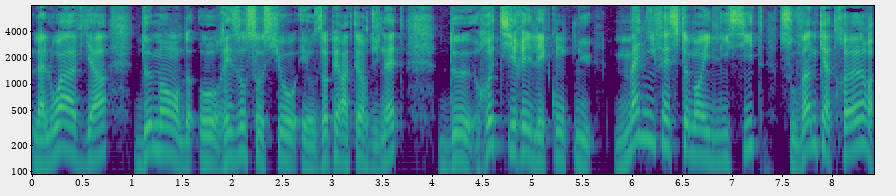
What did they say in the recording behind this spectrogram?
la loi Avia demande aux réseaux sociaux et aux opérateurs du net de retirer les contenus manifestement illicites sous 24 heures,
